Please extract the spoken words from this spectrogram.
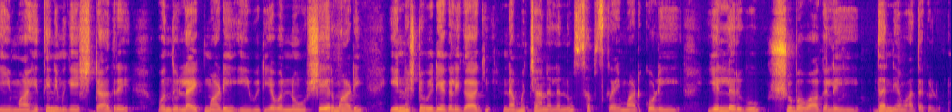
ಈ ಮಾಹಿತಿ ನಿಮಗೆ ಇಷ್ಟ ಆದರೆ ಒಂದು ಲೈಕ್ ಮಾಡಿ, ಈ ವಿಡಿಯೋವನ್ನು ಶೇರ್ ಮಾಡಿ. ಇನ್ನಷ್ಟು ವಿಡಿಯೋಗಳಿಗಾಗಿ ನಮ್ಮ ಚಾನಲನ್ನು ಸಬ್ಸ್ಕ್ರೈಬ್ ಮಾಡಿಕೊಳ್ಳಿ. ಎಲ್ಲರಿಗೂ ಶುಭವಾಗಲಿ. ಧನ್ಯವಾದಗಳು.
